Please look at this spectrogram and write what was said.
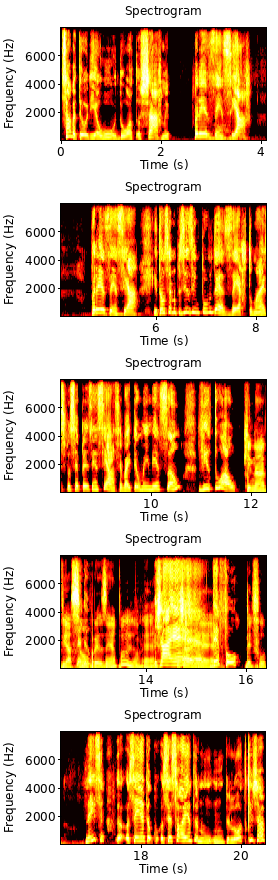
Sabe a teoria U do Otto Charme? Presenciar presenciar. Então, você não precisa ir para um deserto mais para você presenciar. Você vai ter uma imersão virtual. Que na aviação, entendeu? por exemplo, é, já, é, já é default. Default. Nem se, você, entra, você só entra num, num, piloto que já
